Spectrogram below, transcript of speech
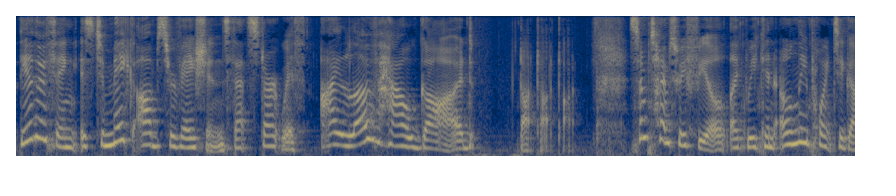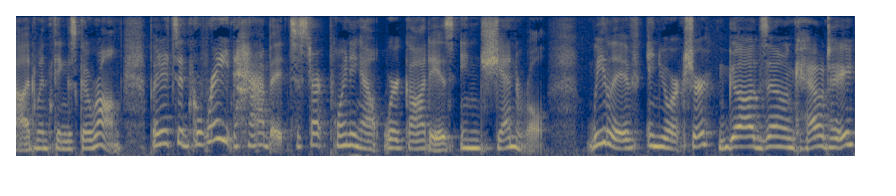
The other thing is to make observations that start with, I love how God, dot, dot, dot. Sometimes we feel like we can only point to God when things go wrong, but it's a great habit to start pointing out where God is in general. We live in Yorkshire, God's own county,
